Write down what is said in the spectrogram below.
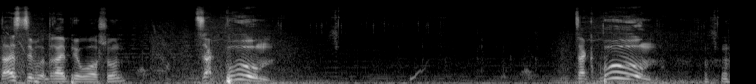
Da ist C3PO auch schon. Zack, boom. Zack, boom.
